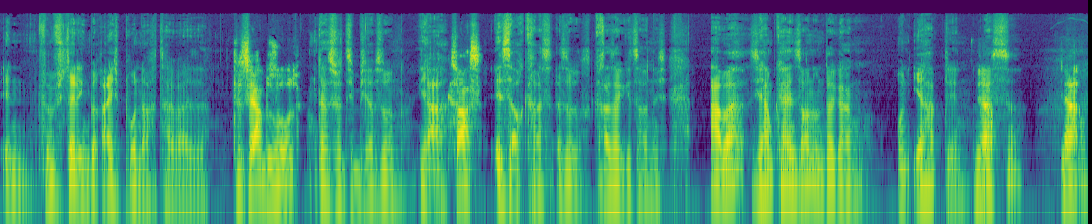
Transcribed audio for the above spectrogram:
in fünfstelligen Bereich pro Nacht teilweise. Das ist ja absurd. Das ist schon ziemlich absurd. Ja, Krass. ist auch krass. Also krasser geht's auch nicht. Aber sie haben keinen Sonnenuntergang. Und ihr habt den. Ja. Weißt du? Ja,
